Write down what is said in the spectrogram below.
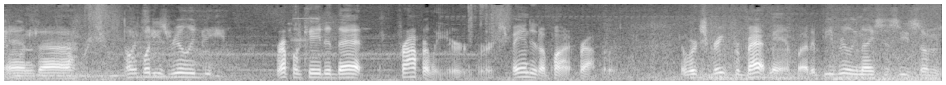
And uh, nobody's really replicated that properly or, or expanded upon it properly. It works great for Batman, but it'd be really nice to see some,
